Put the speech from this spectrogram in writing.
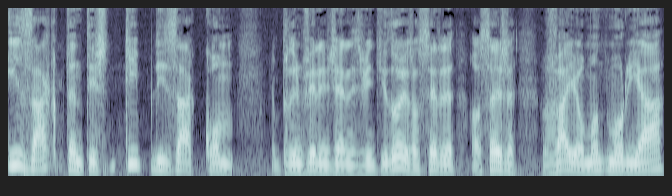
Isaac, portanto, este tipo de Isaac, como podemos ver em Gênesis 22, ou seja, ou seja vai ao Monte Moriá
